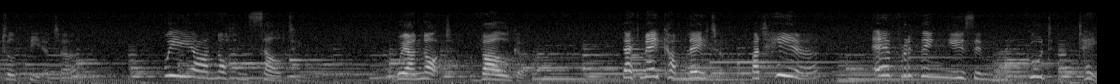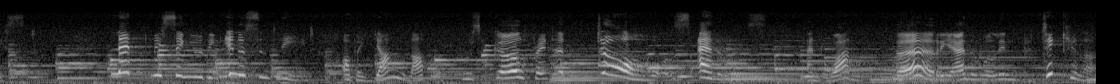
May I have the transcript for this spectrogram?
theatre, we are not insulting. We are not vulgar. That may come later, but here everything is in good taste. Let me sing you the innocent Lied of a young lover whose girlfriend adores animals, and one furry animal in particular.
